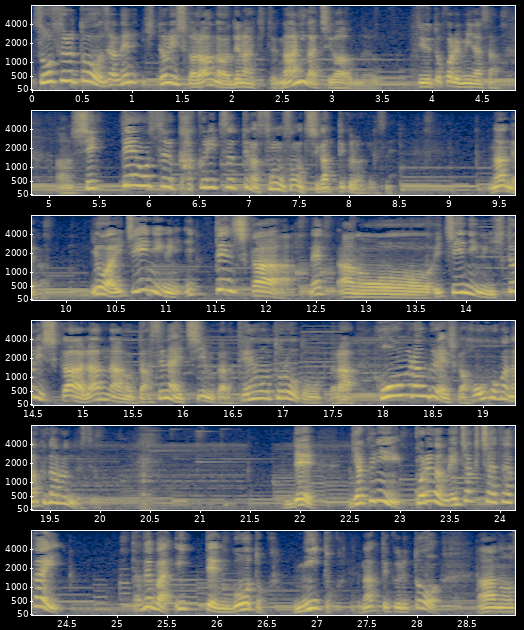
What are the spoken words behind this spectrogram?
そうするとじゃあね1人しかランナーが出ないってって何が違うんだよっていうところで皆さんあの失点をする確率っていうのはそもそも違ってくるわけですね。なんでか要は1イニングに1点しか、ねあのー、1イニングに1人しかランナーの出せないチームから点を取ろうと思ったらホームランぐらいしか方法がなくなるんですよ。で逆にこれがめちゃくちゃ高い例えば1.5とか2とかってなってくるとあの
